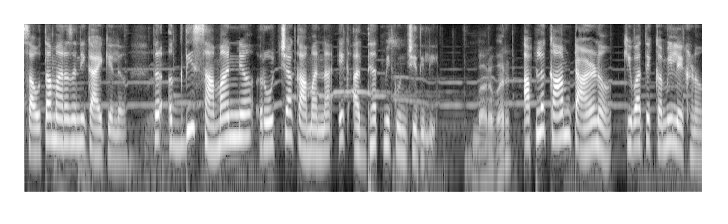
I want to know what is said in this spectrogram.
सावता महाराजांनी काय केलं? तर अगदी सामान्य रोजच्या कामांना एक आध्यात्मिक उंची दिली. बरोबर. आपलं काम टाळणं किंवा ते कमी लेखणं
